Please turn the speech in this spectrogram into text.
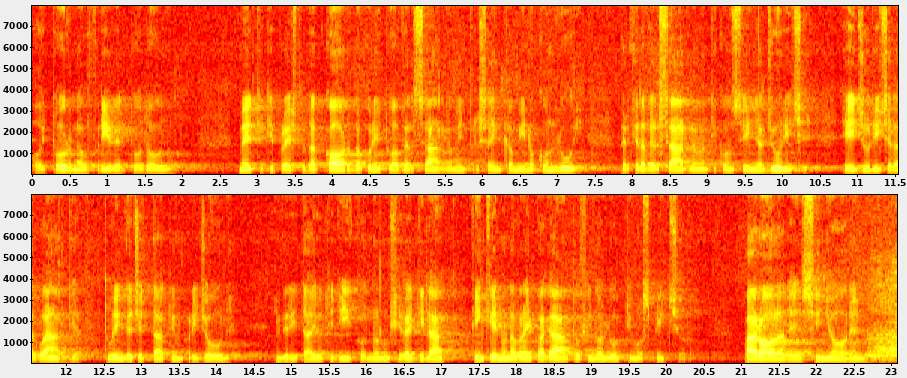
poi torna a offrire il tuo dono. Mettiti presto d'accordo con il tuo avversario mentre sei in cammino con lui, perché l'avversario non ti consegna al giudice e il giudice la guardia, tu venga gettato in prigione. In verità io ti dico, non uscirai di là finché non avrai pagato fino all'ultimo spicciolo. Parola del Signore.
